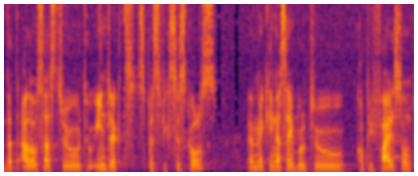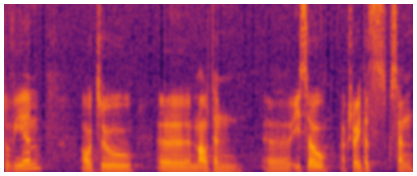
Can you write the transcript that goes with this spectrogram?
that allows us to, to inject specific syscalls, uh, making us able to copy files onto VM or to uh, mount an uh, ISO. Actually, that's Xen.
